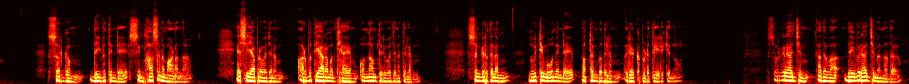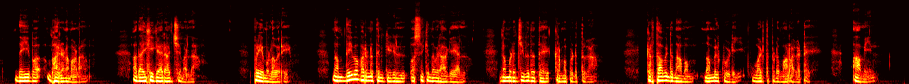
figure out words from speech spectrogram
സ്വർഗം ദൈവത്തിന്റെ സിംഹാസനമാണെന്ന് യശയാ പ്രവചനം അറുപത്തിയാറാം അധ്യായം ഒന്നാം തിരുവചനത്തിലും സങ്കീർത്തനം നൂറ്റിമൂന്നിന്റെ പത്തൊൻപതിലും രേഖപ്പെടുത്തിയിരിക്കുന്നു. സ്വർഗരാജ്യം അഥവാ ദൈവരാജ്യം എന്നത് ദൈവഭരണമാണ്. അത് ഐഹിക രാജ്യമല്ല. പ്രിയമുള്ളവരെ നാം ദൈവഭരണത്തിന് കീഴിൽ വസിക്കുന്നവരാകയാൽ നമ്മുടെ ജീവിതത്തെ ക്രമപ്പെടുത്തുക. കർത്താവിന്റെ നാമം നമ്മിൽ കൂടി വാഴ്ത്തപ്പെടുമാറാകട്ടെ. ആമീൻ.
